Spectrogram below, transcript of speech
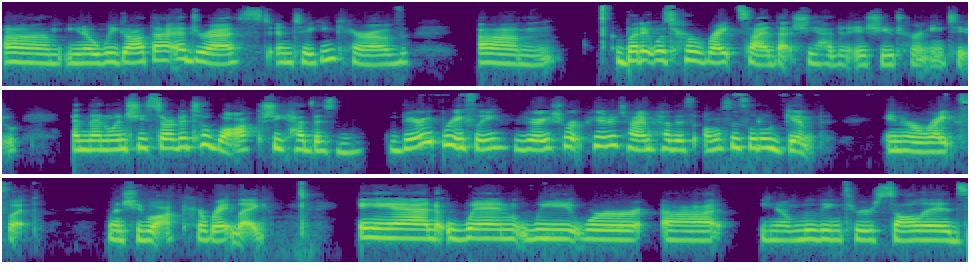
um, you know, we got that addressed and taken care of. Um, but it was her right side that she had an issue turning to. And then when she started to walk, she had this very briefly, very short period of time, had this almost this little gimp in her right foot when she walked, her right leg. And when we were, uh, you know, moving through solids,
